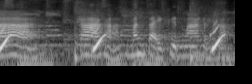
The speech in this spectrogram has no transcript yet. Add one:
กล้าค่ะ มั่นใจขึ้นมากเลยค่ะ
